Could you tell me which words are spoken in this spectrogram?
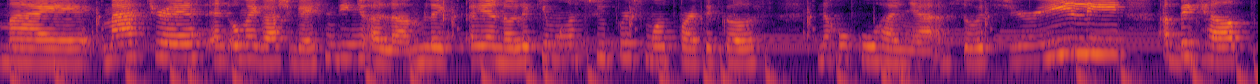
my mattress, and oh my gosh guys, hindi nyo alam, like, ayan o, like yung mga super small particles na kukuha niya. So it's really a big help,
